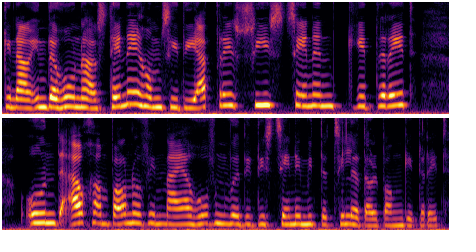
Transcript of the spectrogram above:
genau in der Hohenhaus-Tenne haben sie die Après-Ski-Szenen gedreht. Und auch am Bahnhof in Meierhofen wurde die Szene mit der Zillertalbahn gedreht.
